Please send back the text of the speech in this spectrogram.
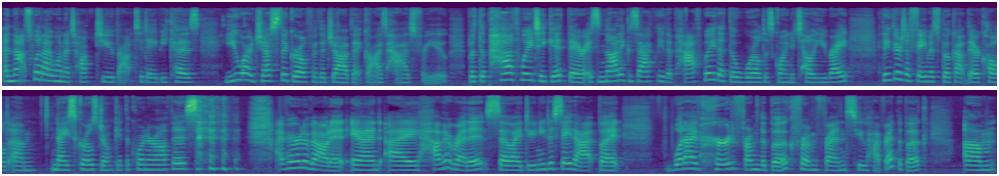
And that's what I want to talk to you about today because you are just the girl for the job that God has for you. But the pathway to get there is not exactly the pathway that the world is going to tell you, right? I think there's a famous book out there called um, Nice Girls Don't Get the Corner Office. I've heard about it and I haven't read it, so I do need to say that. But what I've heard from the book, from friends who have read the book, um,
